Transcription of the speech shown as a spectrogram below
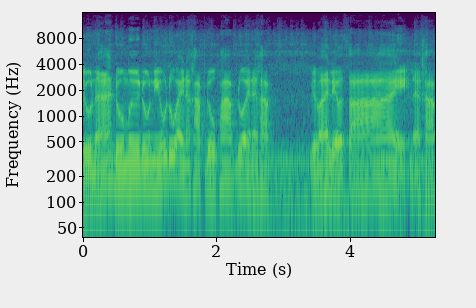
ดูนะ ดูมือดูนิ้วด้วยนะครับ ดูภาพด้วยนะครับ พี่ไม้เลี้ยวซ้ายนะครับ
